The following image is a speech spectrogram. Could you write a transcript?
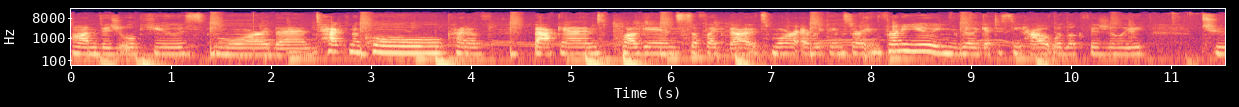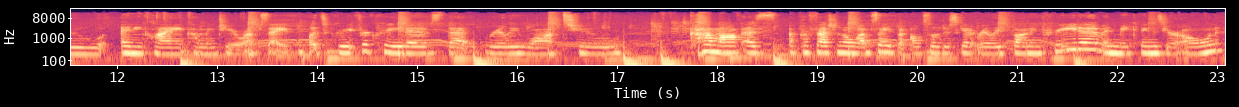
on visual cues more than technical kind of backend plugins, stuff like that. It's more everything's right in front of you and you really get to see how it would look visually to any client coming to your website. It's great for creatives that really want to come off as a professional website but also just get really fun and creative and make things your own.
